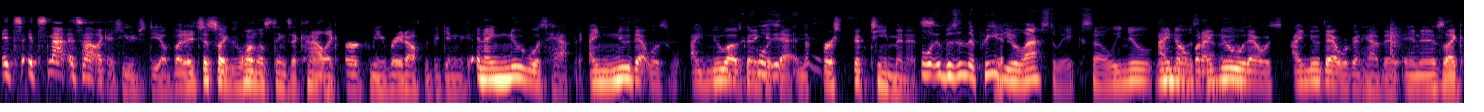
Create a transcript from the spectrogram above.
it's it's not it's not like a huge deal, but it's just like one of those things that kind of like irked me right off the beginning, and I knew what was happening. I knew that was I knew I was going to Well, get it- that in the first fifteen minutes. Well, it was in the preview You know. last week, so we knew. we I know, but I knew that was I knew that we're going to have it, and it was like,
